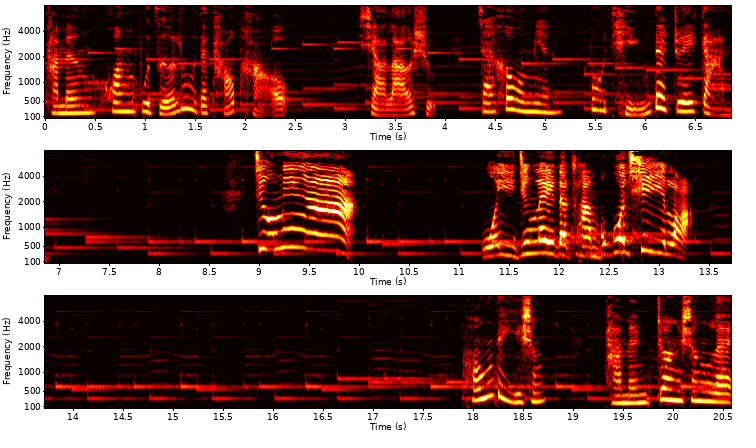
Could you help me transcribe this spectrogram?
他们慌不择路的逃跑，小老鼠在后面不停的追赶。救命啊！我已经累得喘不过气了。砰的一声，他们撞上了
